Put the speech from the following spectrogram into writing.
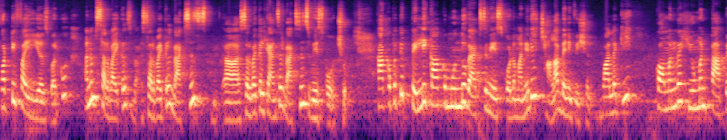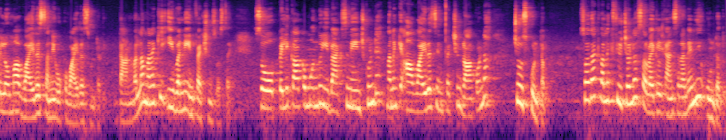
forty five years వరకు మనం cervical cervical vaccines cervical cancer vaccines వేసుకోవచ్చు. కాకపోతే పెళ్ళి కాకముందు వ్యాక్సిన్ వేసుకోవడం అనేది చాలా బెనిఫిషియల్ వాళ్ళకి కామన్గా హ్యూమన్ ప్యాపిలోమా వైరస్ అనే ఒక వైరస్ ఉంటుంది. దానివల్ల మనకి ఇవన్నీ ఇన్ఫెక్షన్స్ వస్తాయి. సో పెళ్ళి కాకముందు ఈ వ్యాక్సిన్ వేయించుకుంటే మనకి ఆ వైరస్ ఇన్ఫెక్షన్ రాకుండా చూసుకుంటాం. సో దట్ వాళ్ళకి ఫ్యూచర్లో సర్వైకల్ క్యాన్సర్ అనేది ఉండదు.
